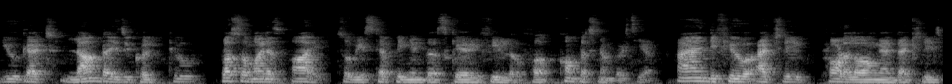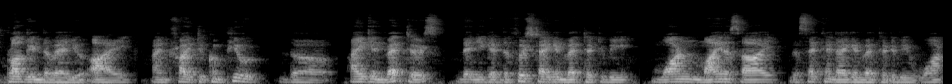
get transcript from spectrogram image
you get lambda is equal to plus or minus i. So we're stepping in the scary field of uh, complex numbers here. And if you actually plot along and actually plug in the value i and try to compute the eigenvectors, then you get the first eigenvector to be 1 minus i, the second eigenvector to be 1,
